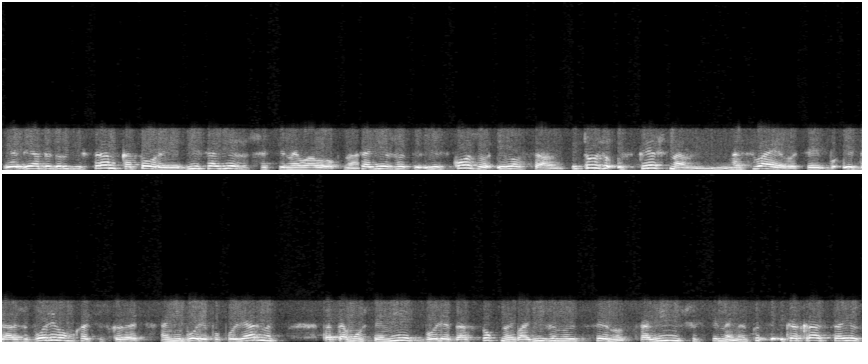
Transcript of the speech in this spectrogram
и ряда других стран, которые не содержат шерстяные волокна, содержат вискозу и лавсан. И тоже успешно осваиваются. И даже более вам хочу сказать, они более популярны потому что имеет более доступную пониженную цену в сравнении с шерстяными. И как раз Союз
